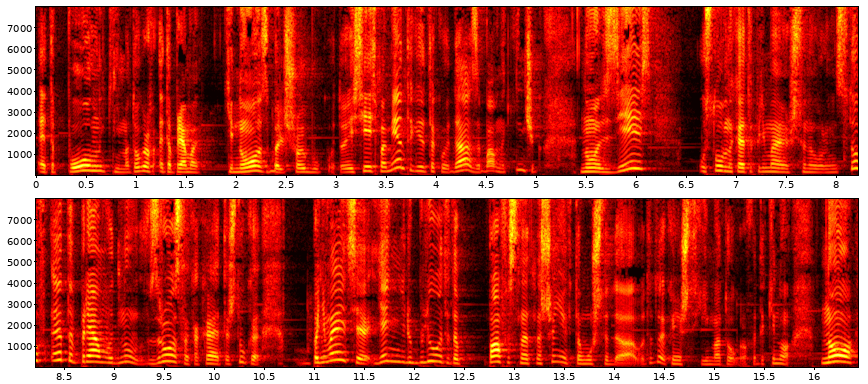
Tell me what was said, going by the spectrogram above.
это полный кинематограф, это прямо кино с большой буквы. То есть есть моменты, где такой, да, забавный кинчик, но здесь условно, когда ты понимаешь все на уровне цветов, это прям вот, ну, взрослая какая-то штука. Понимаете, я не люблю вот это пафосное отношение к тому, что да, вот это, конечно, кинематограф, это кино. Но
